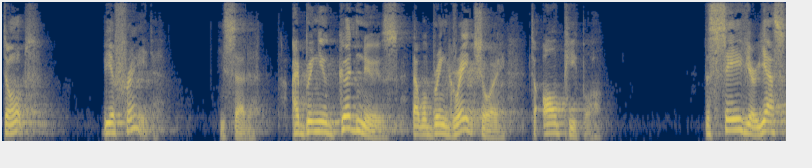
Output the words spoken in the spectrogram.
don't be afraid, he said. I bring you good news that will bring great joy to all people. The Savior, yes,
